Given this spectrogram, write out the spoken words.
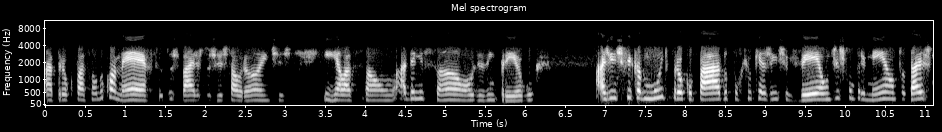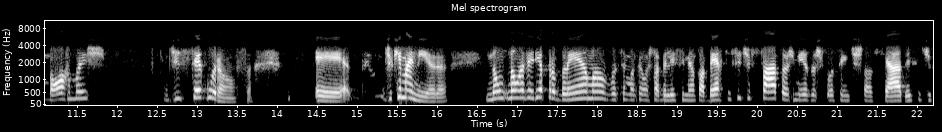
a, preocupação do comércio, dos bares, dos restaurantes, em relação à demissão, ao desemprego. A gente fica muito preocupado porque o que a gente vê é um descumprimento das normas de segurança. É, de que maneira? Não, não haveria problema você manter um estabelecimento aberto se de fato as mesas fossem distanciadas, se de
